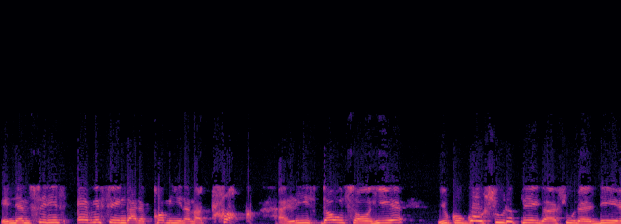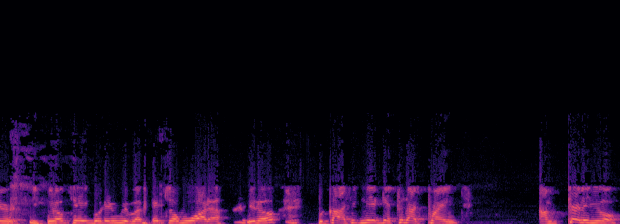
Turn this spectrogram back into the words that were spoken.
In them cities, everything got to come in on a truck. At least down so here, you could go shoot a pig or shoot a deer, you know what I'm saying? Go to the river, get some water, you know, because it may get to that point. I'm telling you,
